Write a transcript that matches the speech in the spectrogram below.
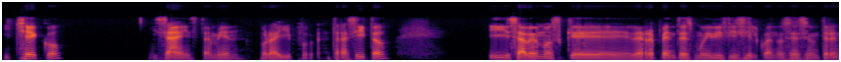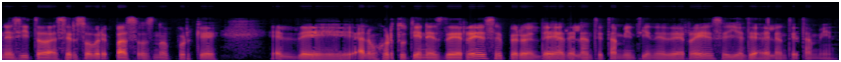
y Checo y Sainz también, por ahí por. Y sabemos que de repente es muy difícil cuando se hace un trenecito hacer sobrepasos, ¿no? Porque el de, a lo mejor tú tienes DRS, pero el de adelante también tiene DRS y el de adelante también.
